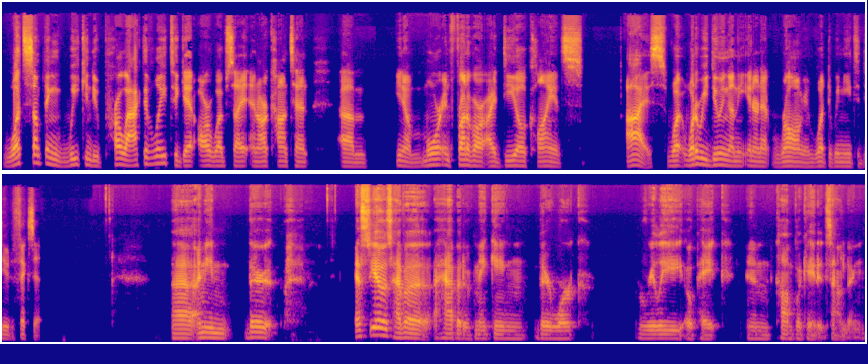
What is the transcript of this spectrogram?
what's something we can do proactively to get our website and our content um, you know more in front of our ideal clients eyes? What what are we doing on the internet wrong and what do we need to do to fix it? Uh, i mean there seos have a, a habit of making their work really opaque and complicated sounding.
